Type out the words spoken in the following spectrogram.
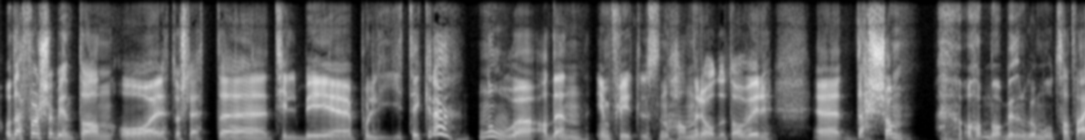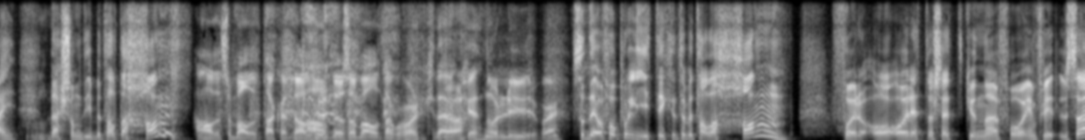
Og Derfor så begynte han å rett og slett eh, tilby politikere noe av den innflytelsen han rådet over, eh, dersom og nå begynner det å gå motsatt vei. Dersom de betalte han Han hadde så balletak, vet du. Han hadde jo så balletak på folk. Det er jo Ja. ikke noe å lure på. Så det å få politikere til å betale han for å, å rett og slett kunne få innflytelse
